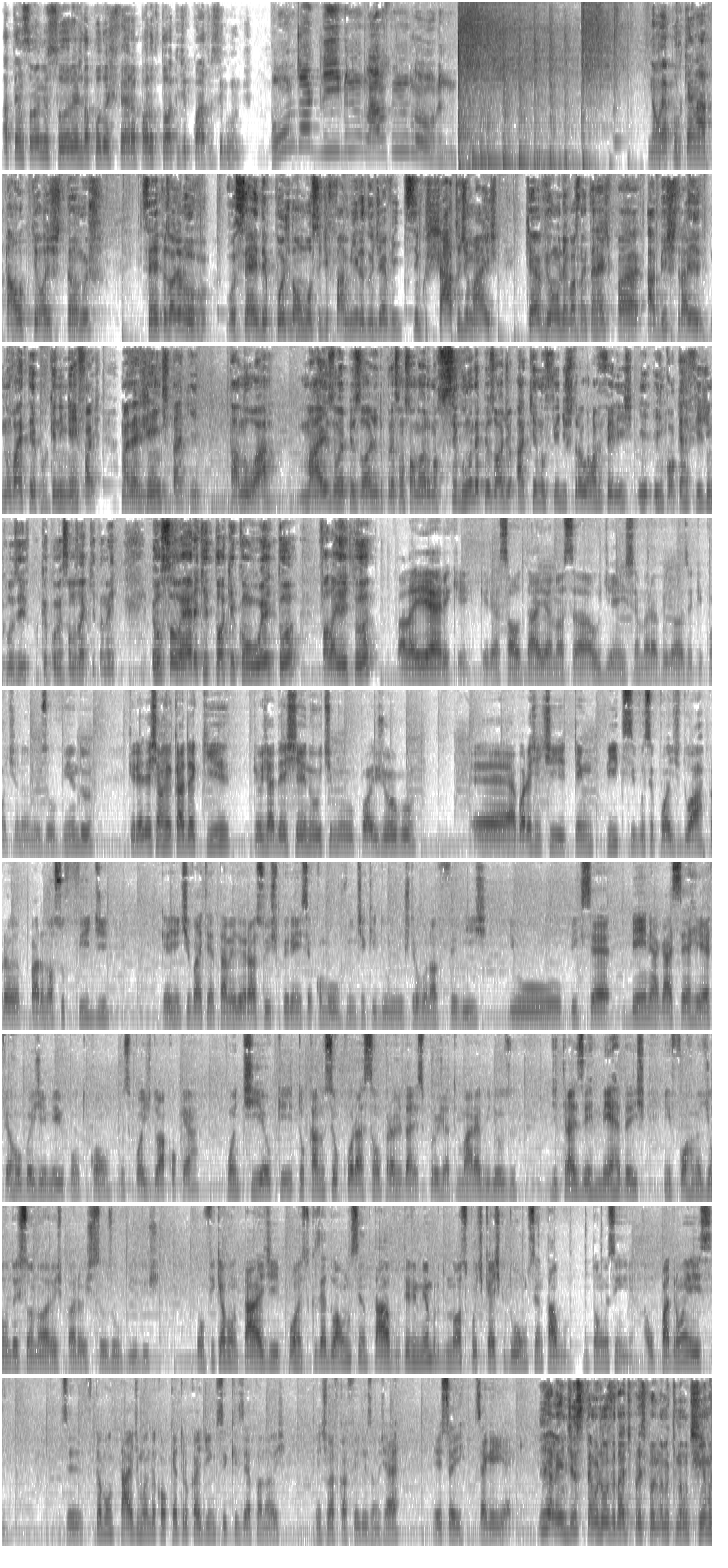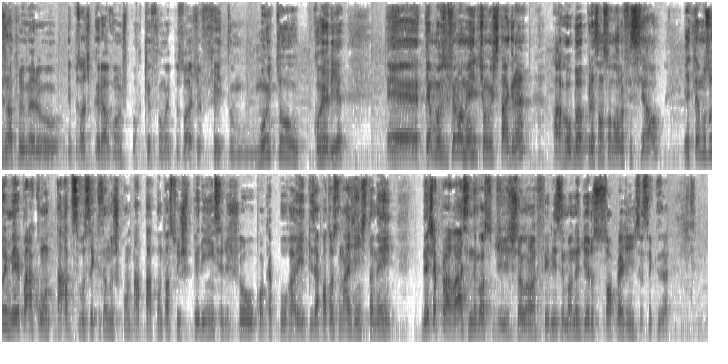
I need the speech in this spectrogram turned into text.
Atenção emissoras da podosfera para o toque de 4 segundos. Não é porque é Natal que nós estamos sem episódio novo. Você aí depois do almoço de família do dia 25, chato demais, quer ver um negócio na internet para abstrair? Não vai ter, porque ninguém faz. Mas a gente tá aqui, tá no ar mais um episódio do Pressão Sonora, nosso segundo episódio aqui no feed Estrogonofe Feliz e, em qualquer feed, inclusive, porque começamos aqui também. Eu sou o Eric, tô aqui com o Heitor. Fala aí, Heitor. Fala aí, Eric. Queria saudar a nossa audiência maravilhosa que continua nos ouvindo. Queria deixar um recado aqui que eu já deixei no último pós-jogo. É, agora a gente tem um Pix e você pode doar pra, para o nosso feed que a gente vai tentar melhorar a sua experiência como ouvinte aqui do Estrogonofe Feliz. E o Pix é bnhcrf.gmail.com. Você pode doar qualquer quantia, o que tocar no seu coração para ajudar nesse projeto maravilhoso de trazer merdas em forma de ondas sonoras para os seus ouvidos. Então fique à vontade. Porra, se tu quiser doar um centavo, teve membro do nosso podcast que doou um centavo. Então, assim, o padrão é esse. Você fica à vontade, manda qualquer trocadinho que você quiser para nós. A gente vai ficar felizão, já é? É isso aí. Segue aí, Eric. E além disso, temos novidade para esse programa que não tínhamos no primeiro episódio que gravamos, porque foi um episódio feito muito correria. É, temos finalmente um Instagram, arroba Pressão Sonora Oficial, e temos um e-mail para contato, se você quiser nos contatar, contar sua experiência de show, qualquer porra aí, quiser patrocinar a gente também, deixa pra lá esse negócio de estrogonofe feliz e manda dinheiro só pra gente, se você quiser.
